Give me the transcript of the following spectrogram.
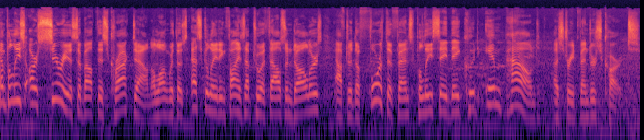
And police are serious about this crackdown, along with those escalating fines up to $1,000. After the fourth offense, police say they could impound a street vendor's cart.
